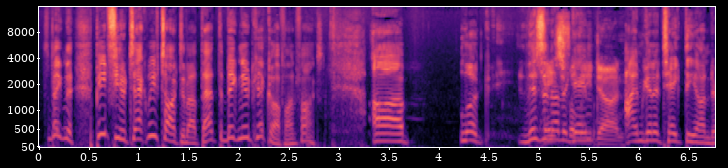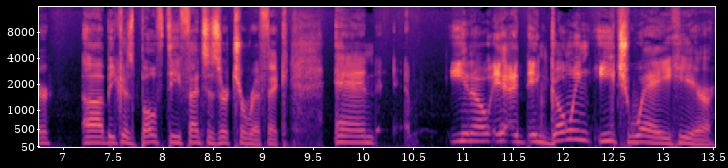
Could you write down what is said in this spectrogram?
It's a big nude. Pete Fiutak, we've talked about that. The big nude kickoff on Fox. Uh, look, this is another game. done. I'm going to take the under. uh, because both defenses are terrific. And, you know, in, in going each way here,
